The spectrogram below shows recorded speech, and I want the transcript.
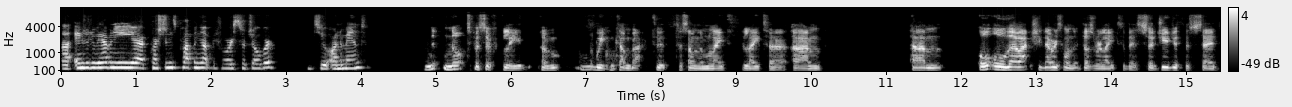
Uh, Andrew, do we have any uh, questions popping up before we switch over to on demand? N not specifically. Um, we can come back to, to some of them late, later. Um, um, although actually there is one that does relate to this. So Judith has said,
